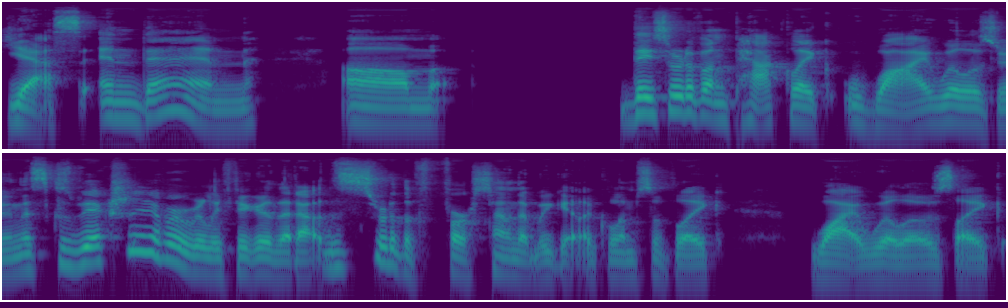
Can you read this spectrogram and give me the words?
Yes, and then um, they sort of unpack like why Willow's doing this because we actually never really figured that out. This is sort of the first time that we get a glimpse of like why Willow's like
